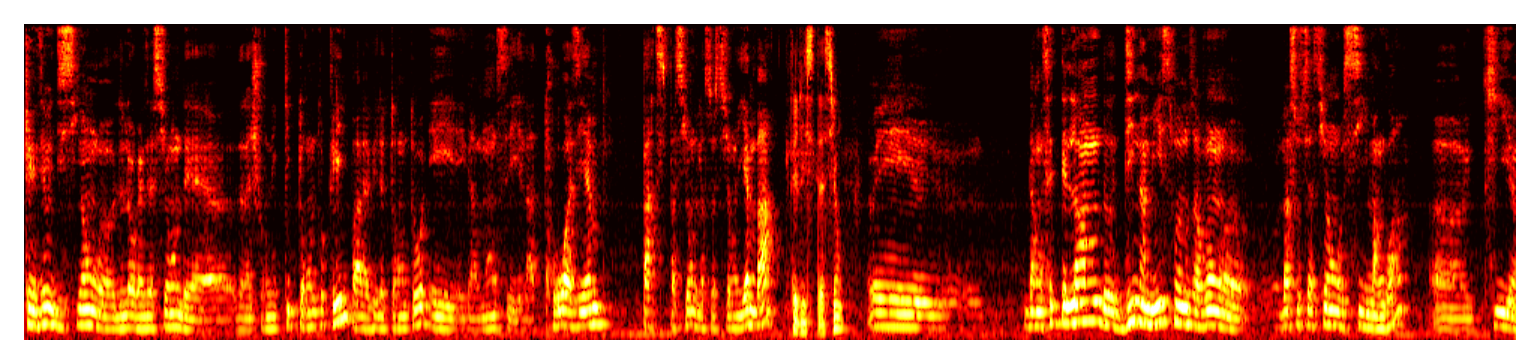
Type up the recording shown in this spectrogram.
15e édition de l'organisation de, de la journée Keep Toronto Clean par la ville de Toronto et également c'est la troisième participation de l'association Yemba. Félicitations. Et dans cet élan de dynamisme, nous avons euh, l'association aussi Mangwa euh, qui euh,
